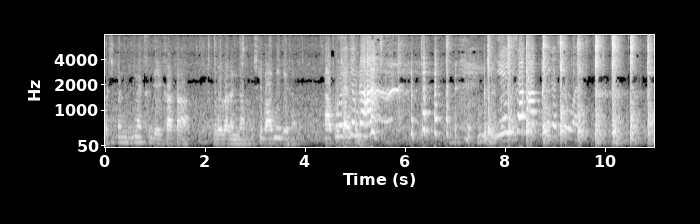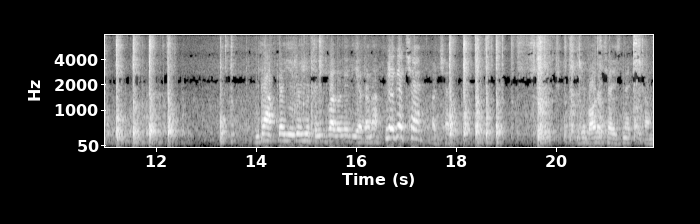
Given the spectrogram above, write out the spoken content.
बचपन में देखा था गोला गंडा उसके बाद नहीं देखा। आपको पूरा क्यों कहा? ये सब आपकी वजह से हुआ है। है आपका ये जो ये फ्रिज वालों ने दिया था ना? ये भी अच्छा है। अच्छा है। ये बहुत अच्छा है इसने काम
